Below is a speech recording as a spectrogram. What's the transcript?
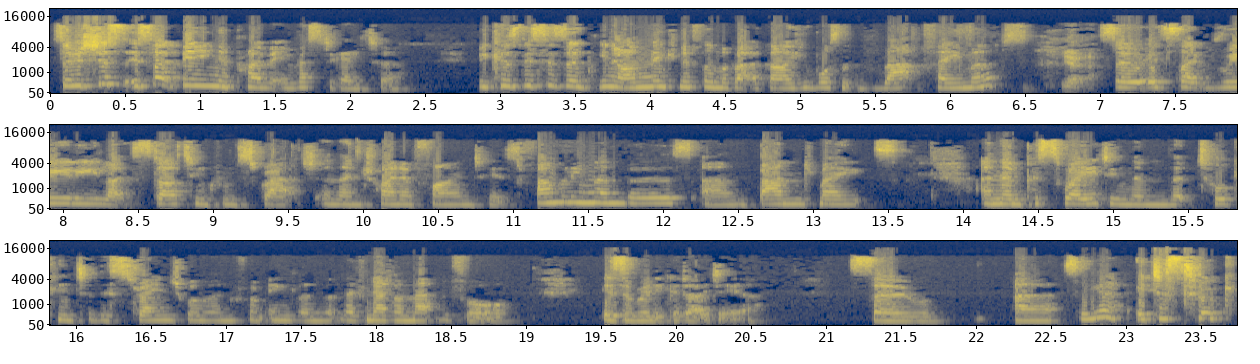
So it's just it's like being a private investigator because this is a you know I'm making a film about a guy who wasn't that famous. Yeah. So it's like really like starting from scratch and then trying to find his family members and bandmates and then persuading them that talking to this strange woman from England that they've never met before is a really good idea. So uh, so yeah, it just took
